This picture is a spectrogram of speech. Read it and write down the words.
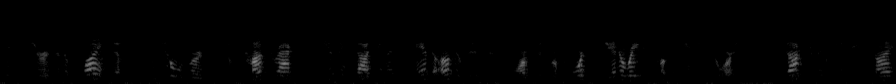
signatures and applying them to digital versions of contracts, shipping documents, and other business forms and reports generated from any source. Documents can be signed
